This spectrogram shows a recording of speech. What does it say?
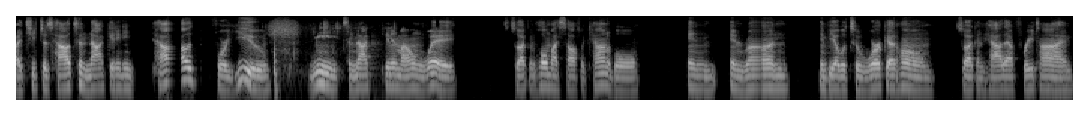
I teach us how to not get any how for you, me to not get in my own way, so I can hold myself accountable and and run and be able to work at home so I can have that free time,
